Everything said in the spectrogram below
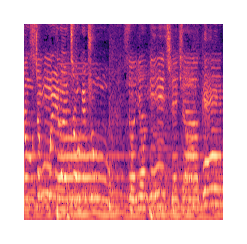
动，将未来交给主，所有一切交给你，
